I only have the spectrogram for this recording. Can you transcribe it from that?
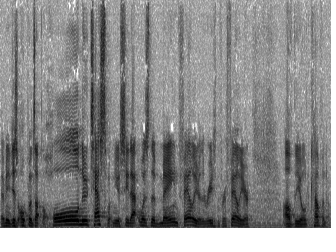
I mean, it just opens up the whole New Testament, and you see that was the main failure, the reason for failure of the Old Covenant.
